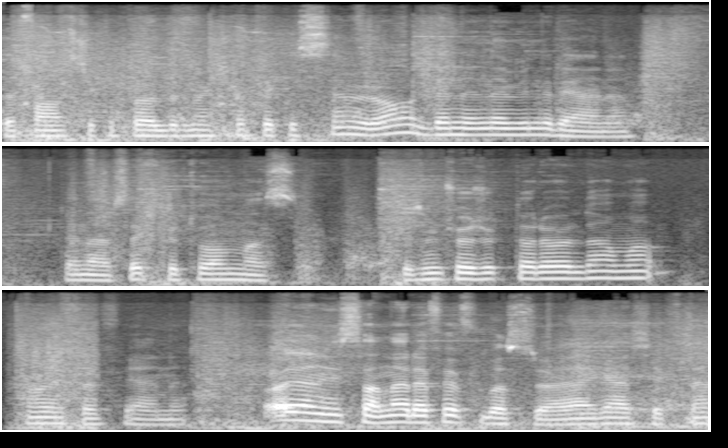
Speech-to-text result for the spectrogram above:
defans çıkıp öldürmek de pek istemiyorum ama denenebilir yani. Denersek kötü olmaz. Bizim çocuklar öldü ama FF yani. Ölen insanlar FF basıyor ya gerçekten.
